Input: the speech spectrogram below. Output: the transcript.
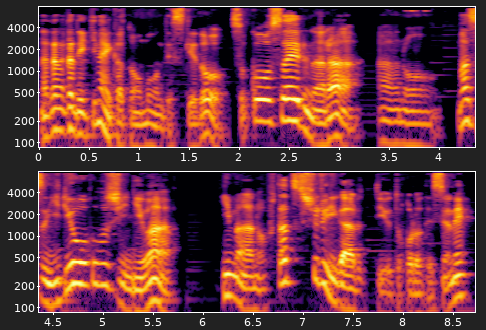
なかなかできないかと思うんですけど、そこを抑えるなら、あの、まず医療法人には、今、あの、二つ種類があるっていうところですよね。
